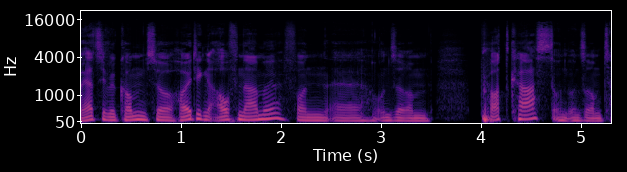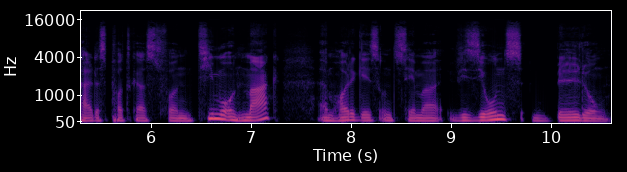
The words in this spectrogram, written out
Herzlich willkommen zur heutigen Aufnahme von äh, unserem Podcast und unserem Teil des Podcasts von Timo und Marc. Ähm, heute geht es ums Thema Visionsbildung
